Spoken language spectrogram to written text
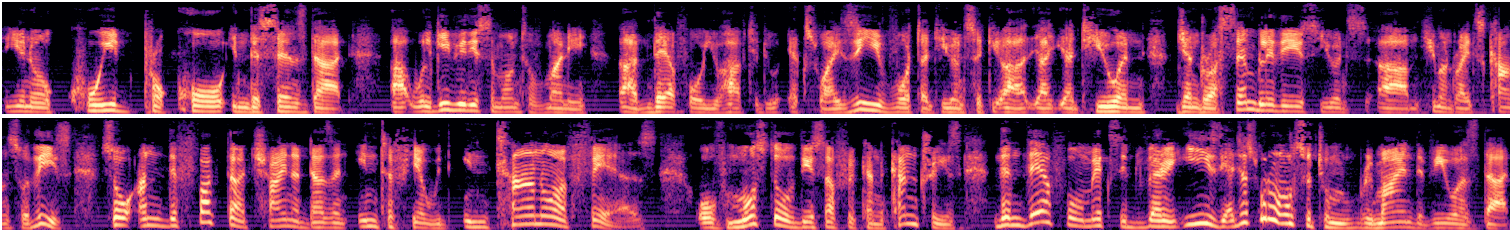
you know, quid pro quo in the sense that uh, we'll give you this amount of money, uh, therefore you have to do X, Y, Z, vote at UN, uh, at UN General Assembly this, UN um, Human Rights Council this. So, and the fact that China doesn't interfere with internal affairs of most of these African countries, then therefore makes it very easy. I just want also to remind the viewers that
